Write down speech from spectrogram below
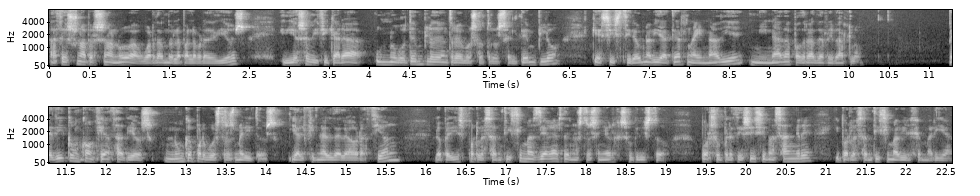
Haced una persona nueva guardando la palabra de Dios y Dios edificará un nuevo templo dentro de vosotros, el templo que existirá una vida eterna y nadie ni nada podrá derribarlo. Pedid con confianza a Dios, nunca por vuestros méritos, y al final de la oración lo pedís por las santísimas llagas de nuestro Señor Jesucristo, por su preciosísima sangre y por la Santísima Virgen María.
